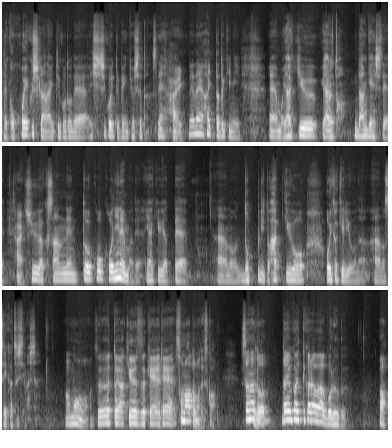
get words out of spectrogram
ー、でここへ行くしかないということで必死こいて勉強してたんですね。はい、でね入った時に、えー、もう野球やると断言して、はい、中学3年と高校2年まで野球やってあのどっぷりと白球を追いかけるようなあの生活してました。あもうずっと野球漬けでその後もですか？その後大学入ってからはゴルフ部。あ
